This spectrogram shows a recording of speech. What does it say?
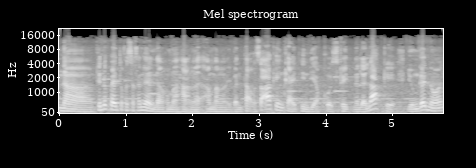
na kinukwento ko sa kanila na humahanga ang mga ibang tao sa akin kahit hindi ako straight na lalaki. Yung ganon,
